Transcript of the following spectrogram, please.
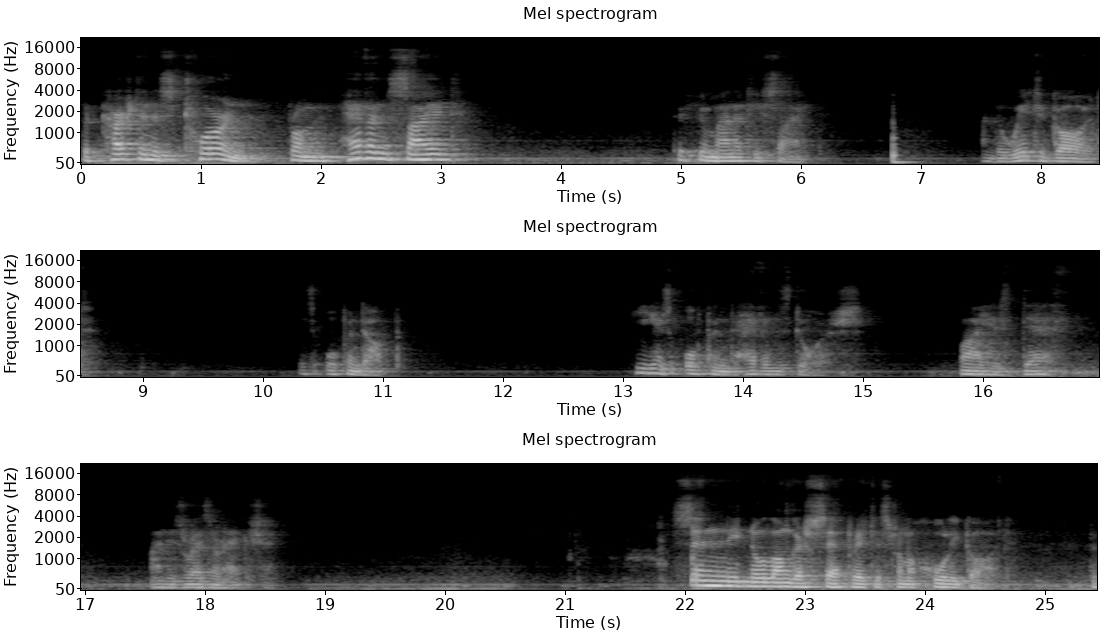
the curtain is torn from heaven's side to humanity's side. And the way to God is opened up. He has opened heaven's doors by his death and his resurrection. Sin need no longer separate us from a holy God the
